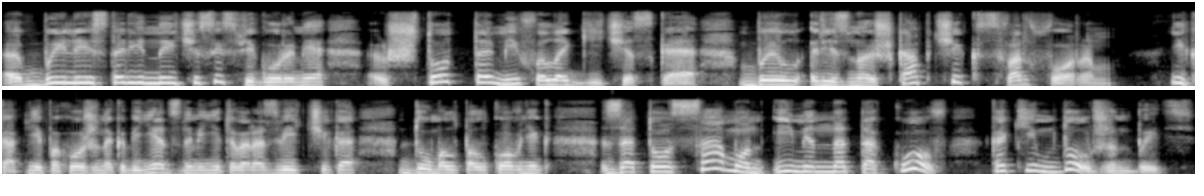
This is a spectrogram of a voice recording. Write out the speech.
Были старинные часы с фигурами, что-то мифологическое. Был резной шкафчик с фарфором. «Никак не похоже на кабинет знаменитого разведчика», — думал полковник. «Зато сам он именно таков, каким должен быть».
